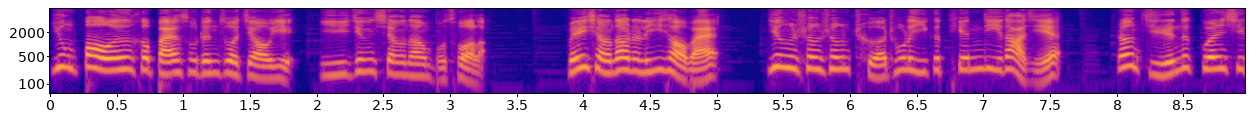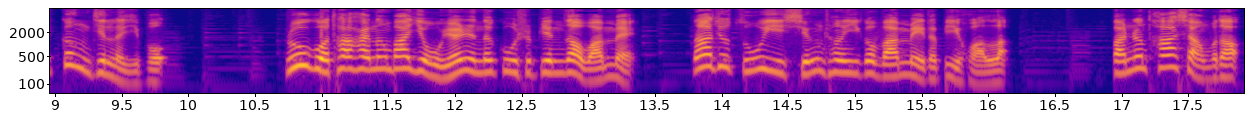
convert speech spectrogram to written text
用报恩和白素贞做交易已经相当不错了。没想到这李小白硬生生扯出了一个天地大劫，让几人的关系更近了一步。如果他还能把有缘人的故事编造完美，那就足以形成一个完美的闭环了。反正他想不到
